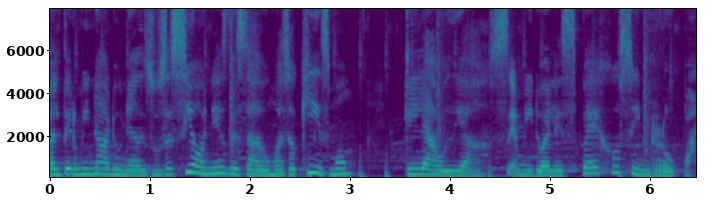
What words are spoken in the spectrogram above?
Al terminar una de sus sesiones de sadomasoquismo, Claudia se miró al espejo sin ropa.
